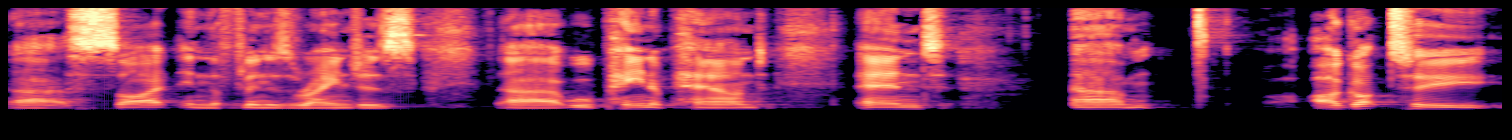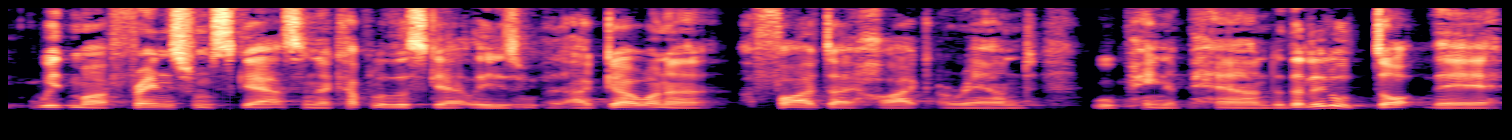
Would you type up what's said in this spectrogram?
uh, site in the Flinders Ranges, uh, Wilpena Pound. And um, I got to, with my friends from Scouts and a couple of the Scout leaders, I go on a, a five day hike around Wilpena Pound. The little dot there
